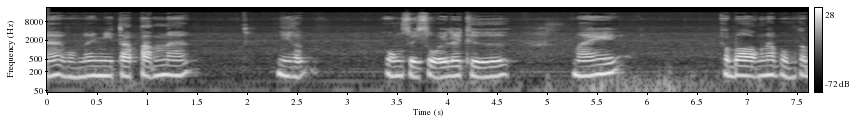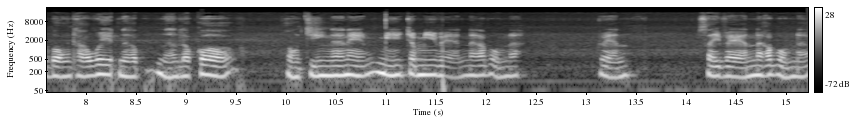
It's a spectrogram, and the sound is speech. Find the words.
นะผมนะมีตาปั๊มนะนี่ครับองค์สวยๆเลยถือ ไม้กระบองนะผมกระบองท้าเวทนะครับนะแล้วก็ของจริงนะเนี่ยมีจะมีแหวนนะครับผมนะแหวนใส่แหวนนะครับผมนะ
